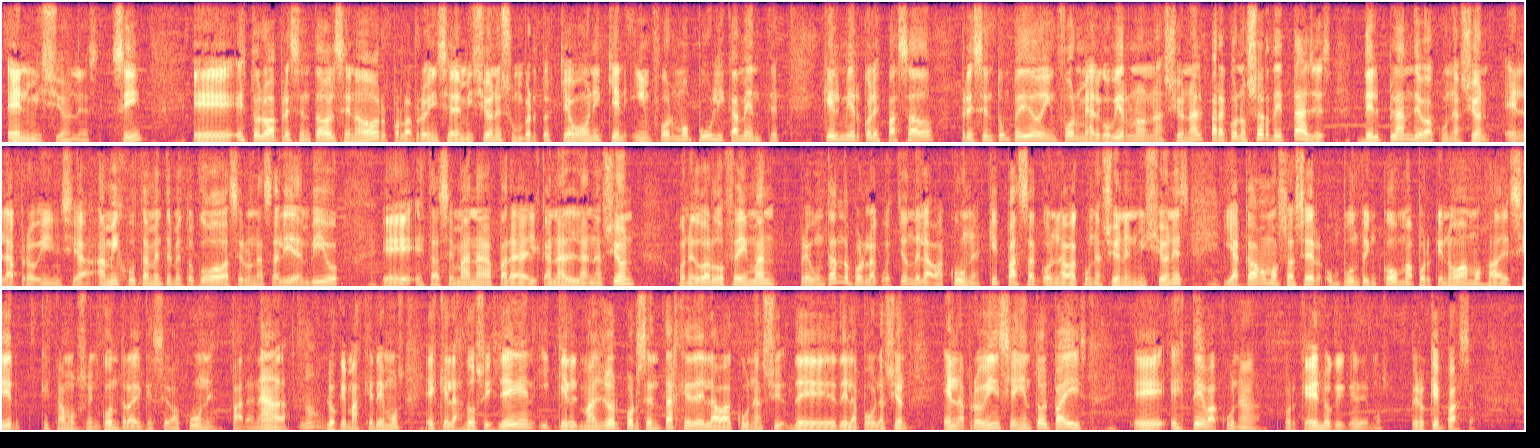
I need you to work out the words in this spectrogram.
en Misiones, ¿sí? Eh, esto lo ha presentado el senador por la provincia de Misiones, Humberto Schiavoni, quien informó públicamente que el miércoles pasado presentó un pedido de informe al gobierno nacional para conocer detalles del plan de vacunación en la provincia. A mí justamente me tocó hacer una salida en vivo eh, esta semana para el canal La Nación con Eduardo Feynman preguntando por la cuestión de la vacuna. ¿Qué pasa con la vacunación en Misiones? Y acá vamos a hacer un punto en coma porque no vamos a decir que estamos en contra de que se vacune, para nada. No. Lo que más queremos es que las dosis lleguen y que el mayor porcentaje de la vacunación de, de la población en la provincia y en todo el país eh, esté vacunada, porque es lo que queremos. Pero ¿qué pasa?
